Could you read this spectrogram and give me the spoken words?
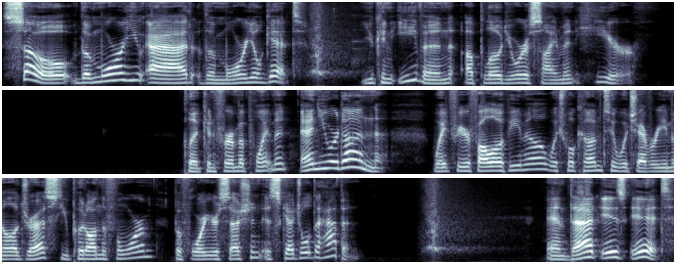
So the more you add, the more you'll get. You can even upload your assignment here. Click Confirm Appointment, and you are done. Wait for your follow-up email, which will come to whichever email address you put on the form before your session is scheduled to happen. And that is it.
